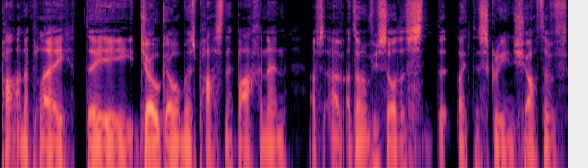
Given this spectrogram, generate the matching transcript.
pattern of play. The Joe Gomez passing it back, and then I've, I do not know if you saw this, the, like the screenshot of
